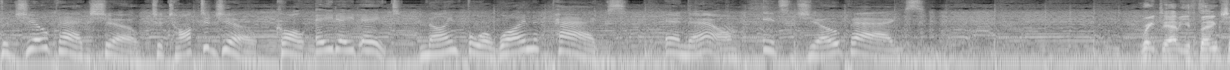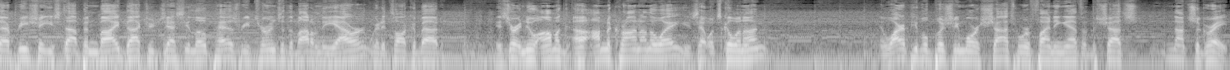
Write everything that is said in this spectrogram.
The Joe Pag Show. To talk to Joe, call 888 941 PAGS. And now, it's Joe Pags. Great to have you. Thanks. I appreciate you stopping by. Dr. Jesse Lopez returns at the bottom of the hour. We're going to talk about is there a new uh, Omicron on the way? Is that what's going on? And why are people pushing more shots we're finding out that the shots not so great?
